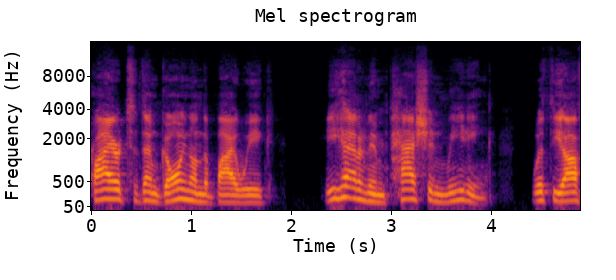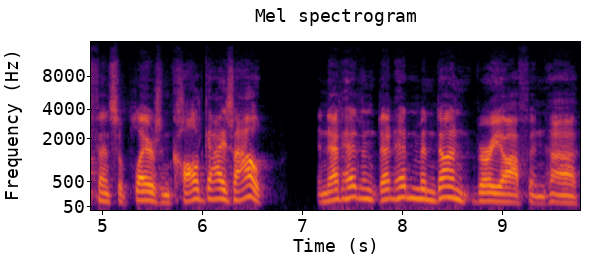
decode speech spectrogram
prior to them going on the bye week, he had an impassioned meeting with the offensive players and called guys out, and that hadn't that hadn't been done very often uh,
